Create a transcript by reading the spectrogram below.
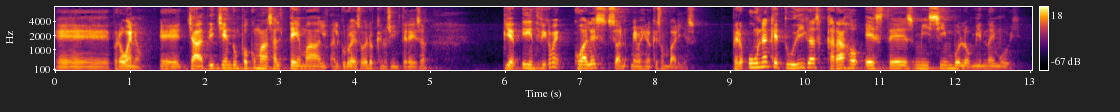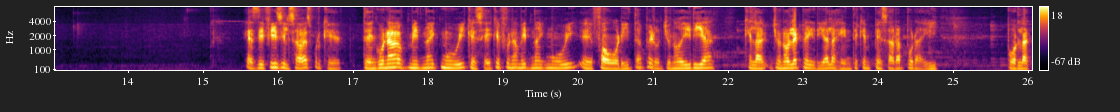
Eh, pero bueno, eh, ya yendo un poco más al tema, al, al, grueso de lo que nos interesa, Pierre, identifícame cuáles son, me imagino que son varias, pero una que tú digas, carajo, este es mi símbolo Midnight Movie. Es difícil, ¿sabes? Porque tengo una Midnight Movie que sé que fue una Midnight Movie eh, favorita, pero yo no diría que la, yo no le pediría a la gente que empezara por ahí, por la,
